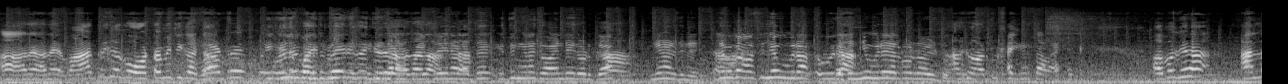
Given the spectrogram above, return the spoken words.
ആ അതെ അതെ. ഓട്ടോമാറ്റിക് line ഒക്കെ വെച്ചിട്ട് അതാ, അതാ. ലൈനകത്ത് ഇത് ഇങ്ങനെ ജോയിന്റ് ചെയ്ത് കൊടുക്കുക. ഇങ്ങനെയാണ് നമുക്ക് ആവശ്യമില്ല ഊര. ഊരാ. ഊര ചിലപ്പോൾ കിട്ടും. അപ്പൊ ഇങ്ങനെ നല്ല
